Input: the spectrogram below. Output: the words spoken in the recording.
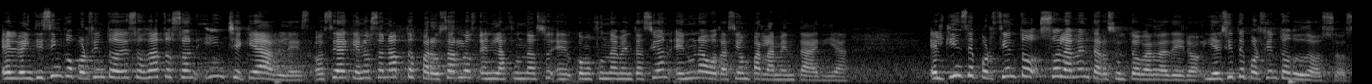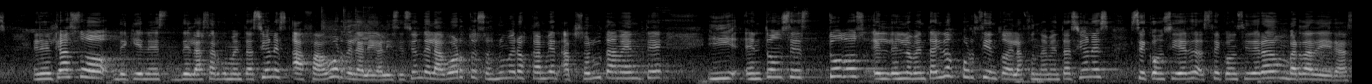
el 25% de esos datos son inchequeables, o sea que no son aptos para usarlos eh, como fundamentación en una votación parlamentaria el 15% solamente resultó verdadero y el 7% dudosos. En el caso de quienes de las argumentaciones a favor de la legalización del aborto, esos números cambian absolutamente y entonces todos, el, 92% de las fundamentaciones se, se consideraron verdaderas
